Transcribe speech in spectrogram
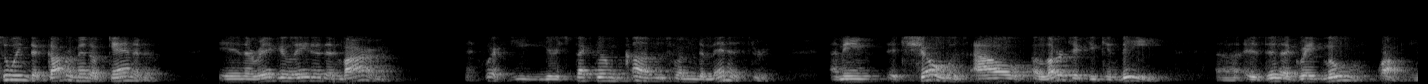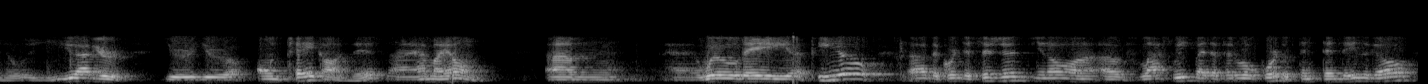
suing the government of Canada in a regulated environment, where your spectrum comes from the ministry, I mean, it shows how allergic you can be. Uh, is it a great move? Well, you know, you have your your your own take on this. I have my own. Um, uh, will they appeal uh, the court decision? you know, of last week by the federal court, of 10 days ago?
